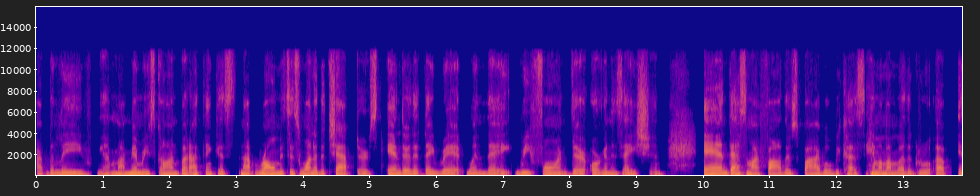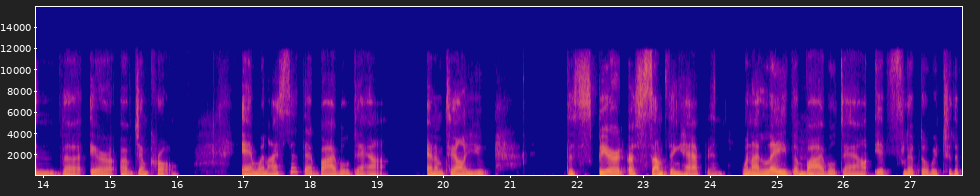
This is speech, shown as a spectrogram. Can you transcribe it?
I believe, yeah, my memory's gone, but I think it's not Romans. It's one of the chapters in there that they read when they reformed their organization. And that's my father's Bible because him and my mother grew up in the era of Jim Crow. And when I set that Bible down, and I'm telling you, the spirit or something happened. When I laid the mm-hmm. Bible down, it flipped over to the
